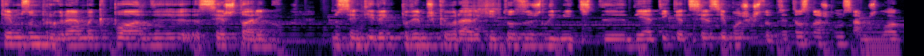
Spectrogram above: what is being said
temos um programa que pode ser histórico, no sentido em que podemos quebrar aqui todos os limites de, de ética, decência e bons costumes. Então, se nós começarmos logo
